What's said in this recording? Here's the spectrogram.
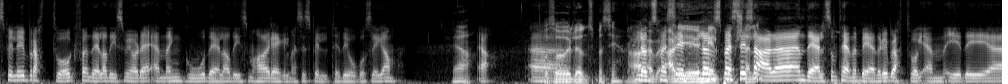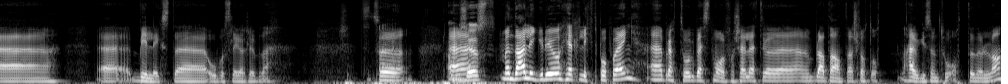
spille i Brattvåg for en del av de som gjør det, enn en god del av de som har regelmessig spilletid i Obos-ligaen. Ja. Ja. Eh, Altså lønnsmessig? Er- lønnsmessig, er de lønnsmessig så er det en del som tjener bedre i Brattvåg enn i de uh, uh, billigste Obos-ligaklubbene. Så eh, Men der ligger det jo helt likt på poeng. Eh, Brattvåg best målforskjell etter uh, bl.a. å ha slått åt- Haugesund 2 8-0 nå.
